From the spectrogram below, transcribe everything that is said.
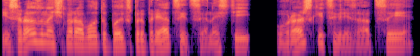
и сразу начну работу по экспроприации ценностей у вражеской цивилизации.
